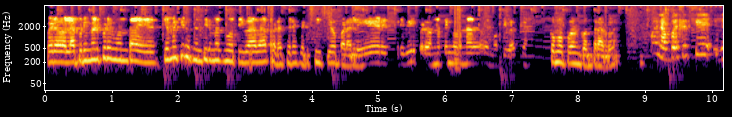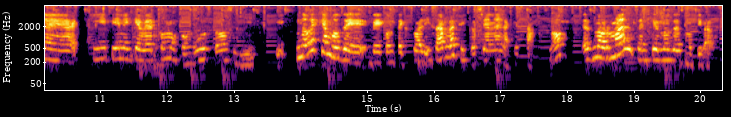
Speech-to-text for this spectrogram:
Pero la primera pregunta es, yo me quiero sentir más motivada para hacer ejercicio, para leer, escribir, pero no tengo nada de motivación. ¿Cómo puedo encontrarla? Bueno, pues es que eh, aquí tiene que ver como con gustos y, no dejemos de, de, contextualizar la situación en la que estamos, ¿no? Es normal sentirnos desmotivadas, ¿no?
